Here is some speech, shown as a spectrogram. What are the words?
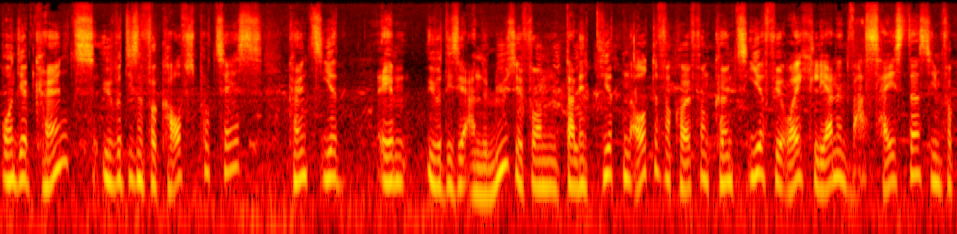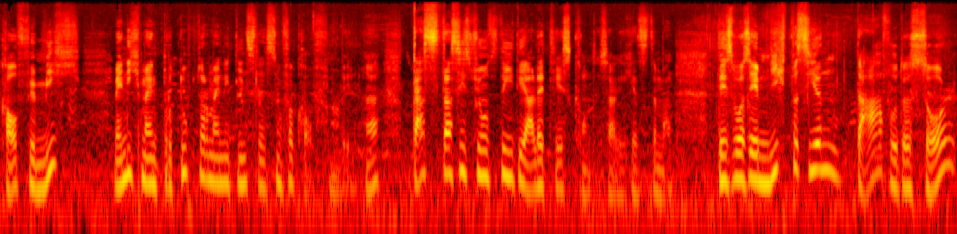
und ihr könnt über diesen Verkaufsprozess, könnt ihr eben über diese Analyse von talentierten Autoverkäufern, könnt ihr für euch lernen, was heißt das im Verkauf für mich wenn ich mein Produkt oder meine Dienstleistung verkaufen will. Das, das ist für uns der ideale Testkunde, sage ich jetzt einmal. Das, was eben nicht passieren darf oder soll,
